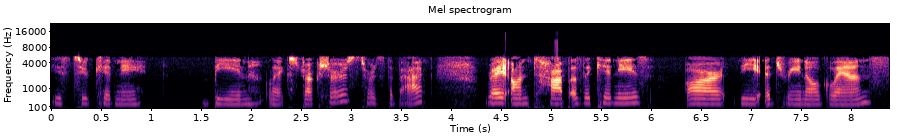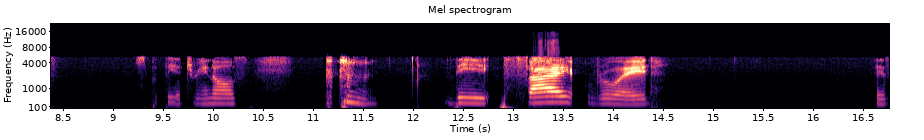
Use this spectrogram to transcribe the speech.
these two kidney bean-like structures towards the back. Right on top of the kidneys are the adrenal glands. Just put the adrenals. the thyroid is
